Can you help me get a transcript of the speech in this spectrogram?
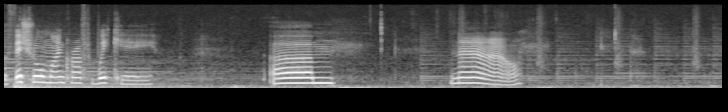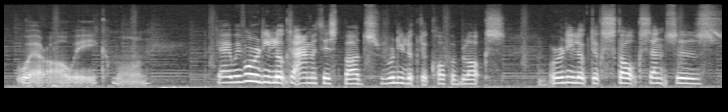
Official Minecraft wiki. Um. Now. Where are we? Come on. Okay, we've already looked at amethyst buds. We've already looked at copper blocks. Already looked at sculk sensors.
